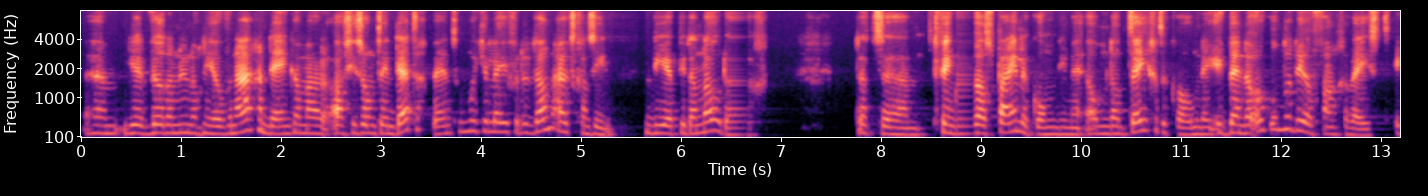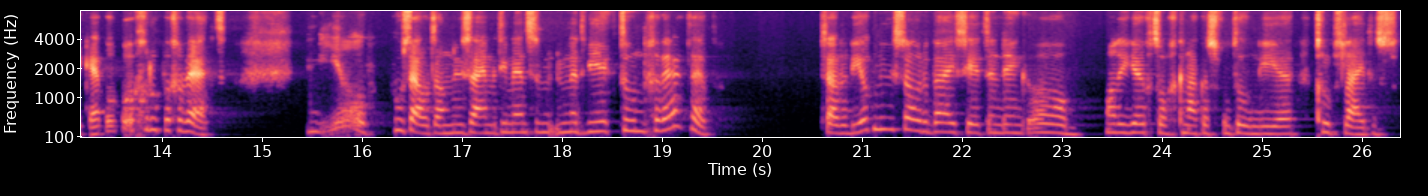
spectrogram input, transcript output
ehm, je wil er nu nog niet over na gaan denken, maar als je zometeen 30 bent, hoe moet je leven er dan uit gaan zien? Wie heb je dan nodig? Dat ehm, vind ik wel eens pijnlijk om, die, om dan tegen te komen. Ik ben er ook onderdeel van geweest. Ik heb op groepen gewerkt. Yo, hoe zou het dan nu zijn met die mensen met wie ik toen gewerkt heb? Zouden die ook nu zo erbij zitten en denken: Oh, al die jeugdzorgknakkers van toen, die eh, groepsleiders.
